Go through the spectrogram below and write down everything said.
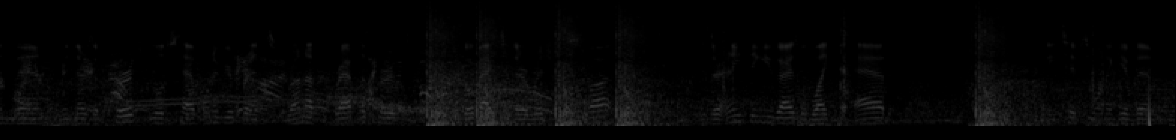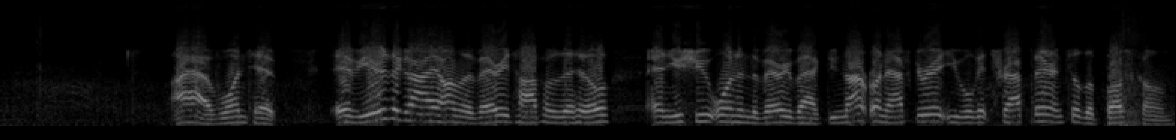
And then when there's a perk, you'll just have one of your friends run up, grab the perk, go back to their original spot. Is there anything you guys would like to add? Any tips you want to give them? I have one tip. If you're the guy on the very top of the hill and you shoot one in the very back, do not run after it. You will get trapped there until the bus comes,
